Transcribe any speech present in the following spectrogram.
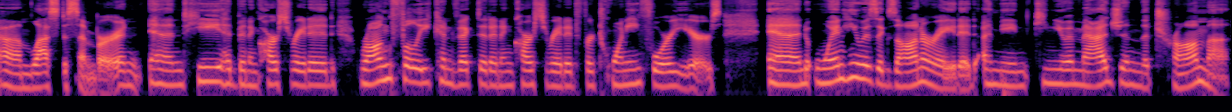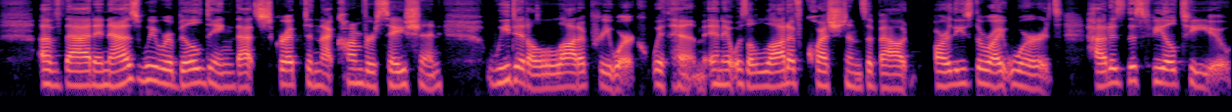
um, last December, and and he had been incarcerated, wrongfully convicted and incarcerated for 24 years. And when he was exonerated, I mean, can you imagine the trauma of that? And as we were building that script and that conversation, we did a lot of pre-work with him, and it was a lot of questions about about are these the right words? How does this feel to you?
